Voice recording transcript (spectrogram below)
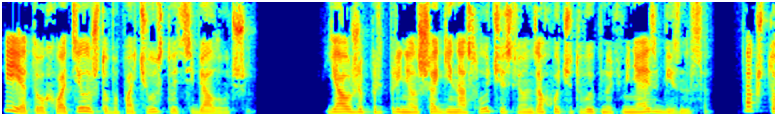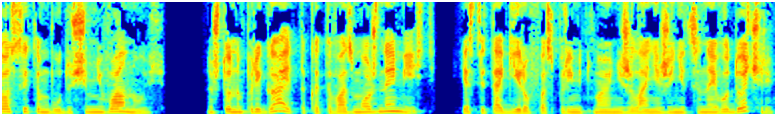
и этого хватило, чтобы почувствовать себя лучше. Я уже предпринял шаги на случай, если он захочет выпнуть меня из бизнеса, так что о сытом будущем не волнуюсь. Но что напрягает, так это возможная месть, если Тагиров воспримет мое нежелание жениться на его дочери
